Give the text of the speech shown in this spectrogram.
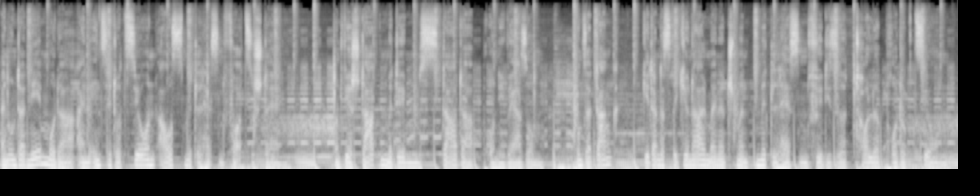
ein Unternehmen oder eine Institution aus Mittelhessen vorzustellen. Und wir starten mit dem Startup-Universum. Unser Dank geht an das Regionalmanagement Mittelhessen für diese tolle Produktion.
